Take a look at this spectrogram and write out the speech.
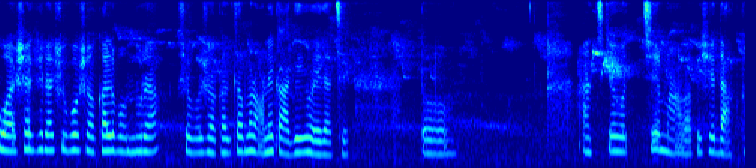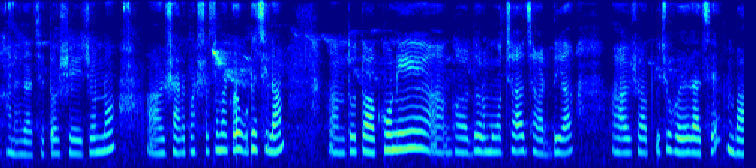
কুয়াশা ঘেরা শুভ সকাল বন্ধুরা। শুভ সকাল তো আমার অনেক আগেই হয়ে গেছে। তো আজকে হচ্ছে মা বাপি সে ডাক্তারখানা গেছে। তো সেই জন্য সাড়ে পাঁচটার সময় করে উঠেছিলাম। তো তখনই ঘরদোর মোছা, ঝাড় দেওয়া সব কিছু হয়ে গেছে। বা,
